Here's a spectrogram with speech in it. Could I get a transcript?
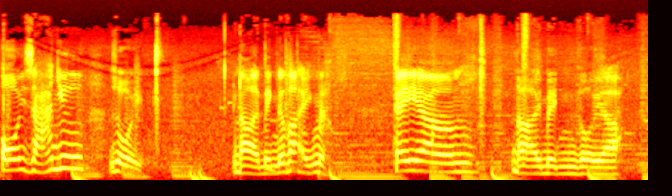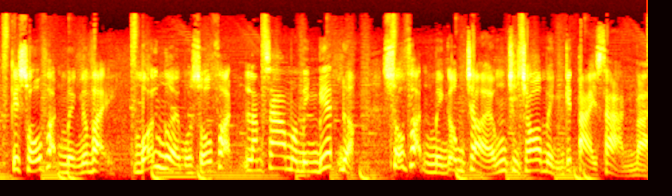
ôi giá như rồi đời mình nó vậy mà. Cái uh, đời mình rồi uh, cái số phận mình như vậy. Mỗi người một số phận, làm sao mà mình biết được số phận mình, ông trời, ông chỉ cho mình cái tài sản và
